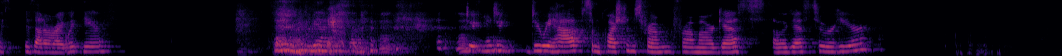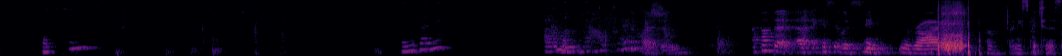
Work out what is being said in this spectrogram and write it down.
Is, is that all right with you? do, do, do we have some questions from, from our guests, other guests who are here? Questions? Anybody? Um, Come on. I have a question. I thought that, uh, I guess it was Niraj, oh, let me speak to this.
